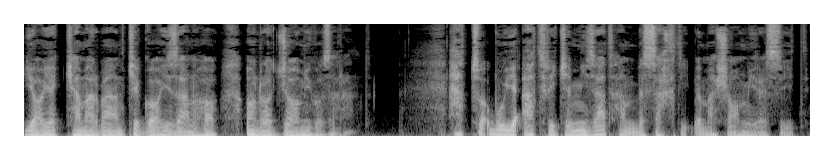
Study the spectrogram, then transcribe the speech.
یا یک کمربند که گاهی زنها آن را جا می‌گذارند. حتی بوی عطری که می‌زد هم به سختی به مشام می‌رسید.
